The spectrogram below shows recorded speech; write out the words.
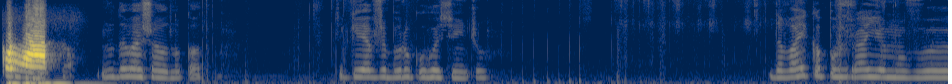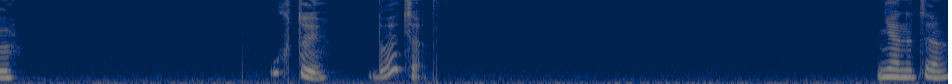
Понятно. Ну, давай ще одну катку. Тільки я вже беру когось іншого. Давай-ка пограємо в. Ух ти! Давай це. Ні, не це.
